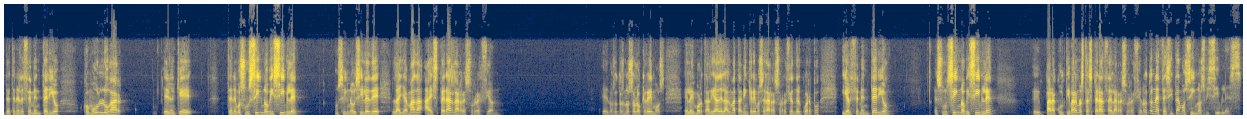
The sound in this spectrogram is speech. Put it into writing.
de tener el cementerio como un lugar en el que tenemos un signo visible, un signo visible de la llamada a esperar la resurrección. Eh, nosotros no solo creemos en la inmortalidad del alma, también creemos en la resurrección del cuerpo y el cementerio es un signo visible eh, para cultivar nuestra esperanza de la resurrección. Nosotros necesitamos signos visibles.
